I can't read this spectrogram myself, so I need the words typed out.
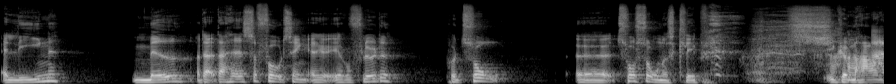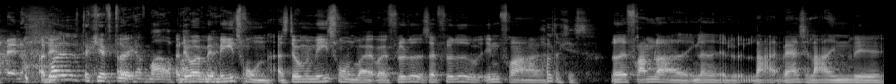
alene med, og der, der havde jeg så få ting, at jeg, jeg kunne flytte på to, øh, to zoners klip i København. og det, Hold da kæft, du har ikke haft meget og det var med opvarmning. metroen, altså det var med metroen, hvor jeg, hvor jeg flyttede, så jeg flyttede inden fra Hold da kæft. noget jeg fremlejede, en eller anden lej- værelse jeg lejede inde ved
